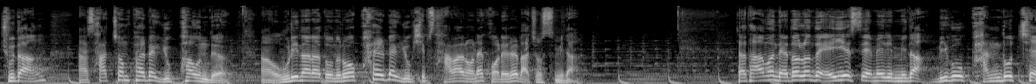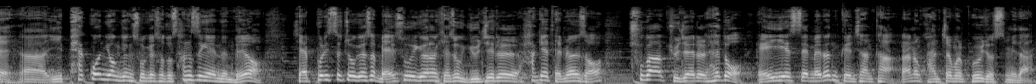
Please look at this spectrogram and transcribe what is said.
주당 4,806파운드, 어, 우리나라 돈으로 864만 원의 거래를 마쳤습니다. 자, 다음은 네덜란드 ASML입니다. 미국 반도체 아, 이 패권 경쟁 속에서도 상승했는데요. 제프리스 쪽에서 매수 의견을 계속 유지를 하게 되면서 추가 규제를 해도 ASML은 괜찮다라는 관점을 보여줬습니다.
